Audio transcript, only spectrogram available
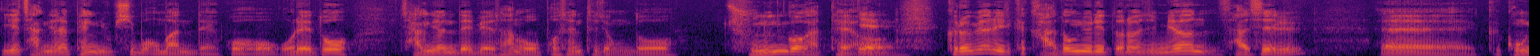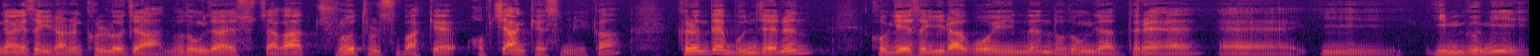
이게 작년에 165만 대고 올해도 작년 대비해서 한 5% 정도 주는 것 같아요. 예. 그러면 이렇게 가동률이 떨어지면 사실 에, 그 공장에서 일하는 근로자, 노동자의 숫자가 줄어들 수밖에 없지 않겠습니까? 그런데 문제는 거기에서 일하고 있는 노동자들의 에, 이 임금이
